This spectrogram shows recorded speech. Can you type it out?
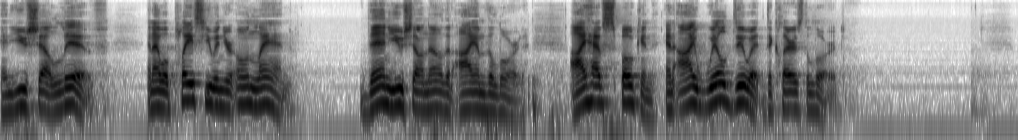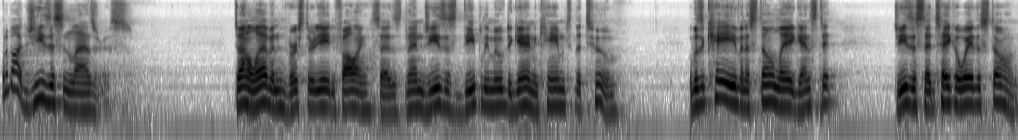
and you shall live, and I will place you in your own land. Then you shall know that I am the Lord. I have spoken, and I will do it, declares the Lord. What about Jesus and Lazarus? John 11, verse 38 and following says Then Jesus, deeply moved again, came to the tomb. It was a cave, and a stone lay against it. Jesus said, Take away the stone.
